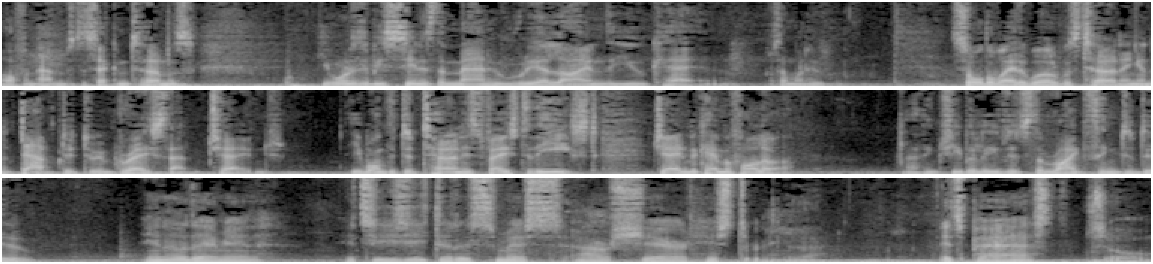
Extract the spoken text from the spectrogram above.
Often happens to second termers. He wanted to be seen as the man who realigned the UK, someone who saw the way the world was turning and adapted to embrace that change. He wanted to turn his face to the east. Jane became a follower. I think she believes it's the right thing to do. You know, Damien, it's easy to dismiss our shared history. It's past, so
